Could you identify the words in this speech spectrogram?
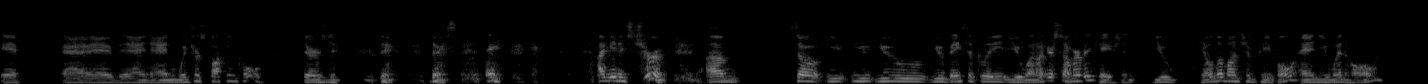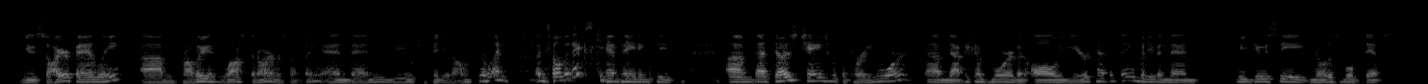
If uh, and and winter's fucking cold. There's there, there's I mean it's true. Um so you you you you basically you went on your summer vacation you killed a bunch of people and you went home you saw your family um, probably lost an arm or something and then you continued on with your life until the next campaigning season um, that does change with the persian war um, that becomes more of an all year type of thing but even then we do see noticeable dips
